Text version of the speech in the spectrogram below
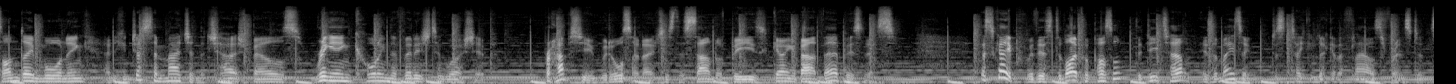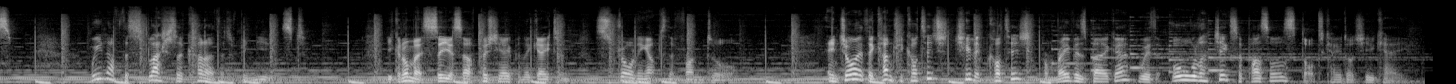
Sunday morning, and you can just imagine the church bells ringing, calling the village to worship. Perhaps you would also notice the sound of bees going about their business. Escape with this delightful puzzle. The detail is amazing. Just take a look at the flowers, for instance. We love the splashes of colour that have been used. You can almost see yourself pushing open the gate and strolling up to the front door. Enjoy the Country Cottage, Tulip Cottage from Ravensburger with all jigsawpuzzles.co.uk.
